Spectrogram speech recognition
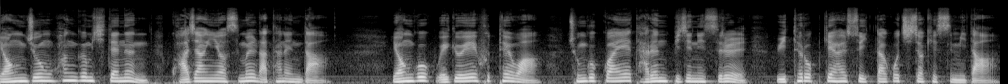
영중 황금 시대는 과장이었음을 나타낸다. 영국 외교의 후퇴와 중국과의 다른 비즈니스를 위태롭게 할 수 있다고 지적했습니다.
